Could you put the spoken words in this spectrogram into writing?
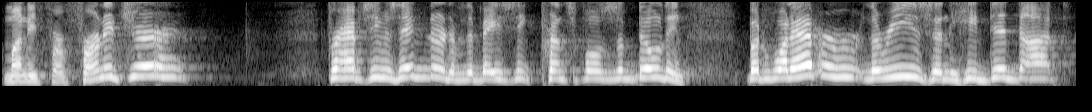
money for furniture. Perhaps he was ignorant of the basic principles of building. But whatever the reason, he did not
